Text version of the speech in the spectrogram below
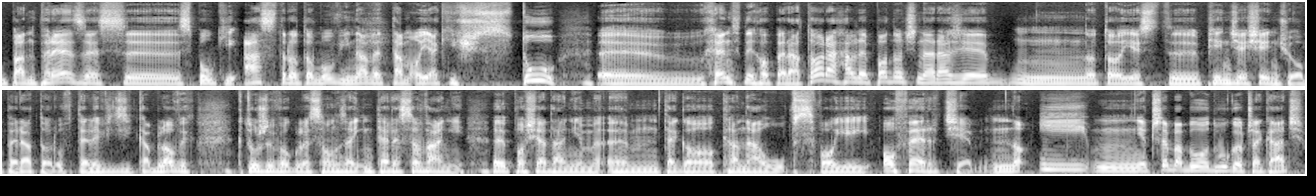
y, pan prezes y, spółki Astro to mówi nawet tam o jakichś 100 y, chętnych operatorach, ale ponoć na razie mm, no to jest y, 50 operatorów telewizji kablowych, którzy w ogóle są zainteresowani posiadaniem em, tego kanału w swojej ofercie. No i mm, nie trzeba było długo czekać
